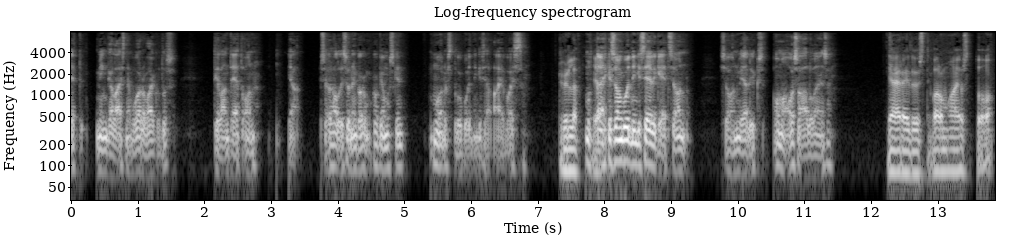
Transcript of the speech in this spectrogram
että minkälaisia vuorovaikutustilanteet on. Ja se osallisuuden ko- kokemuskin muodostuu kuitenkin siellä aivoissa. Kyllä. Mutta ja, ehkä se on kuitenkin selkeä, että se on, se on vielä yksi oma osa-alueensa. ja erityisesti varmaan just tuo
